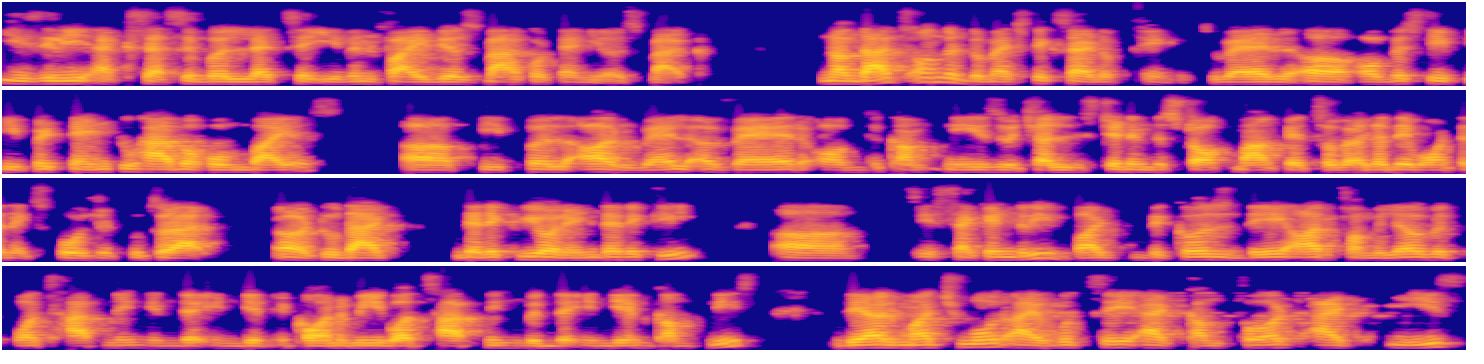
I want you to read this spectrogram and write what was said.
easily accessible, let's say, even five years back or 10 years back. Now that's on the domestic side of things, where uh, obviously people tend to have a home bias. Uh, people are well aware of the companies which are listed in the stock market, so whether they want an exposure to that, uh, to that directly or indirectly uh, is secondary. But because they are familiar with what's happening in the Indian economy, what's happening with the Indian companies, they are much more, I would say, at comfort, at ease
